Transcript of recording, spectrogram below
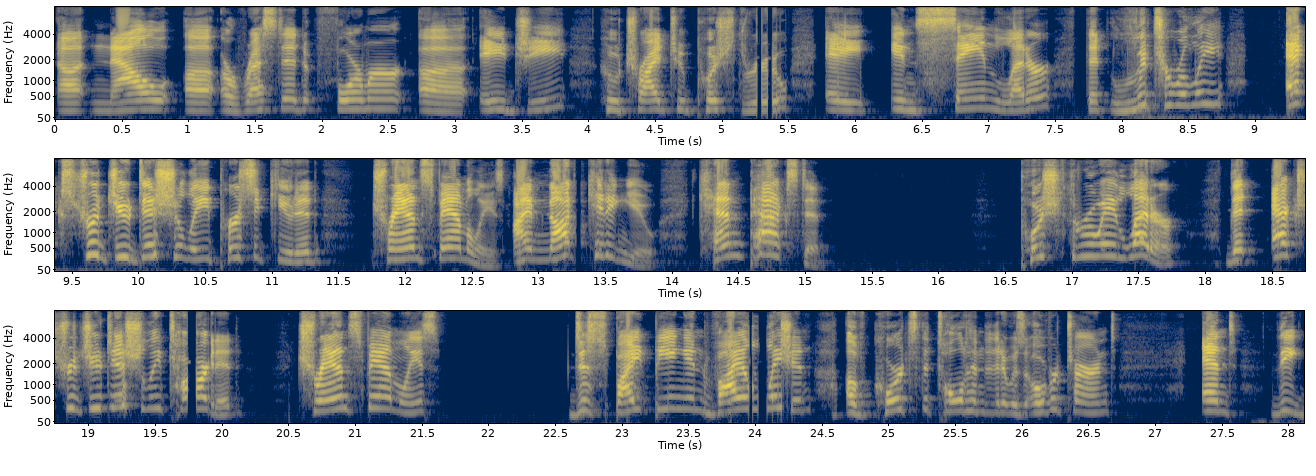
uh, now uh, arrested former uh, AG who tried to push through a insane letter that literally extrajudicially persecuted trans families. I'm not kidding you. Ken Paxton pushed through a letter that extrajudicially targeted trans families, despite being in violation of courts that told him that it was overturned, and the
